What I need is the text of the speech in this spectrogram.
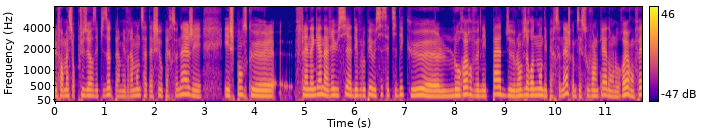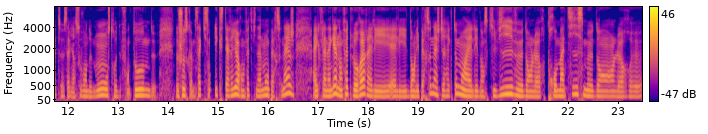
le, format sur plusieurs épisodes permet vraiment de s'attacher au personnage et, et je pense que Flanagan a réussi à développer aussi cette idée que l'horreur venait pas de l'environnement des personnages, comme c'est souvent le cas dans l'horreur, en fait, ça vient souvent de monstres, de fantômes, de, de choses comme ça qui sont extérieures, en fait, finalement, au personnage. Avec Flanagan, en fait, l'horreur, elle est, elle est dans les personnages directement. Elle est dans ce qu'ils vivent, dans leur traumatisme, dans leur, euh,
